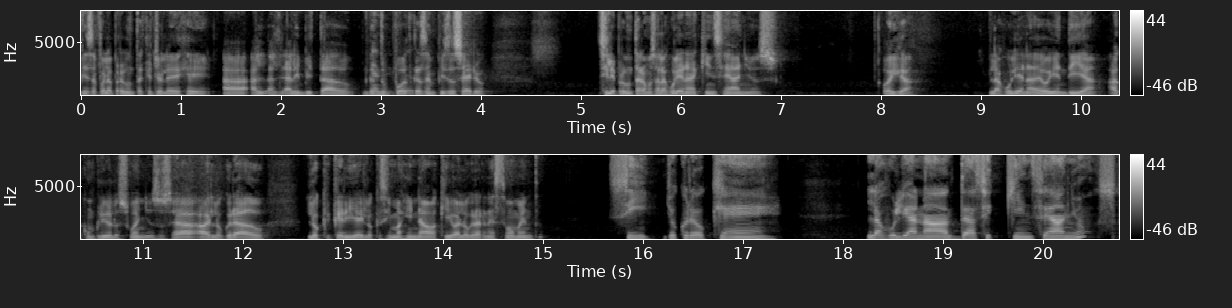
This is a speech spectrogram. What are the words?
y esa fue la pregunta que yo le dejé a- al, al- al invitado de En tu podcast en Piso Cero, si le preguntáramos a la Juliana de 15 años, oiga, ¿la Juliana de hoy en día ha cumplido los sueños? O sea, ¿ha logrado lo que quería y lo que se imaginaba que iba a lograr en este momento? Sí, yo creo que la Juliana de hace 15 años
